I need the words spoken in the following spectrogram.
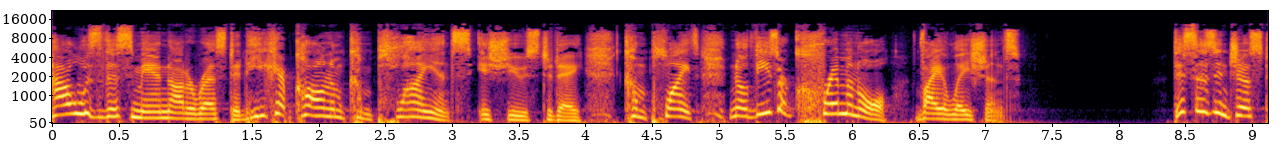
How was this man not arrested? He kept calling them compliance issues today. Compliance. No, these are criminal violations. This isn't just,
